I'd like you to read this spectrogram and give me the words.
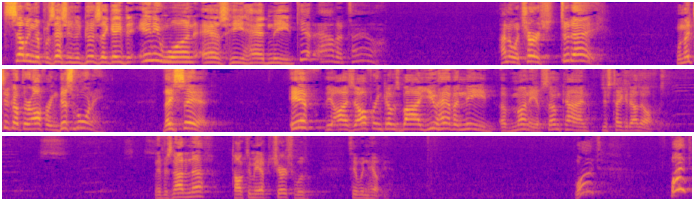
selling their possessions and goods they gave to anyone as he had need. Get out of town. I know a church today, when they took up their offering this morning, they said, if the, offering comes by, you have a need of money of some kind, just take it out of the offering. And if it's not enough, talk to me after church. We'll if we can help you. What? What?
